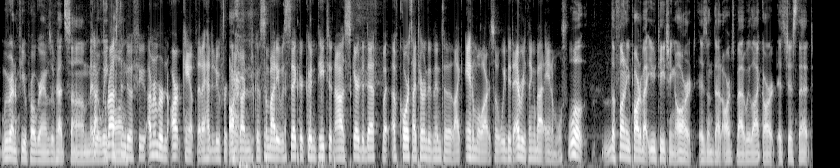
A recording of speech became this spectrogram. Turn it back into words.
We ran a few programs. We've had some, maybe a week thrust long. into a few. I remember an art camp that I had to do for kindergarten because somebody was sick or couldn't teach it, and I was scared to death. But of course, I turned it into like animal art, so we did everything about animals. well, the funny part about you teaching art isn't that art's bad. We like art. It's just that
